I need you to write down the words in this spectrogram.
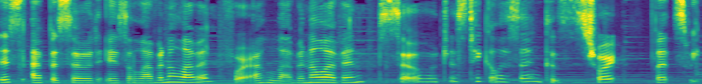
This episode is 1111 for 1111, so just take a listen because it's short but sweet.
